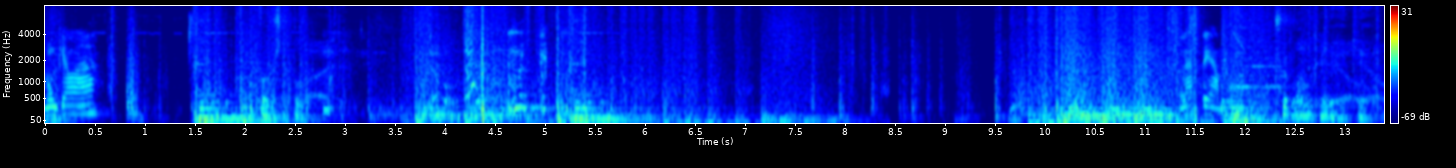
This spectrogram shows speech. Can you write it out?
vão que ela... First blood. Double Triple kill.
